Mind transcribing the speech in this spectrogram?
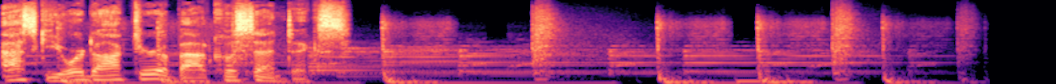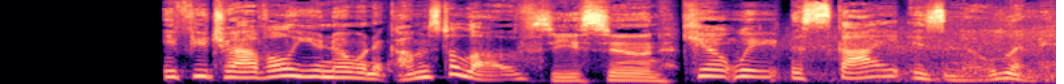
Ask your doctor about Cosentyx. If you travel, you know when it comes to love, See you soon. can't wait. The sky is no limit.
